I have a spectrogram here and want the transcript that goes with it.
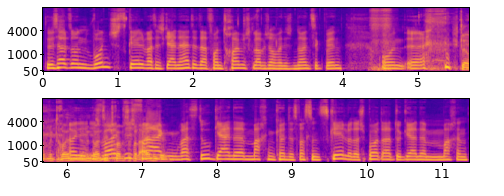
Das ist halt so ein Wunschskill, was ich gerne hätte. Davon träume ich, glaube ich, auch wenn ich 90 bin. Und, äh, Ich glaube, mit und Träumen ich 90 wollte träumst du dich von einigen. fragen, was du gerne machen könntest, was für ein Skill oder Sportart du gerne machen,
